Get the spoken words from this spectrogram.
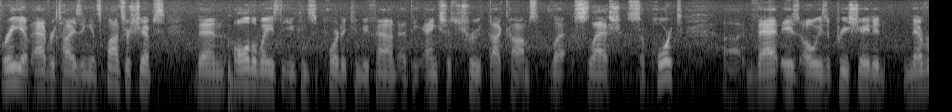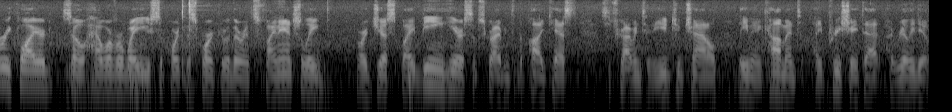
free of advertising and sponsorships, then all the ways that you can support it can be found at theanxioustruth.com slash support. Uh, that is always appreciated, never required. So however way you support this work, whether it's financially or just by being here, subscribing to the podcast, subscribing to the YouTube channel, leaving a comment, I appreciate that. I really do.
